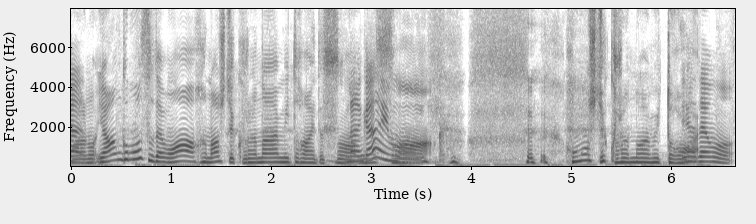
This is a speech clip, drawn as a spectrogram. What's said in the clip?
あのヤングボスでは話してくれないみたいです長いもん。話してくれないみたい。いやでも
